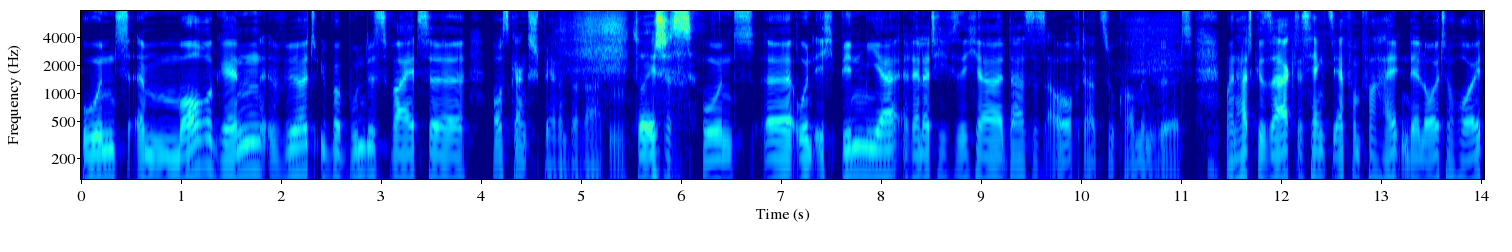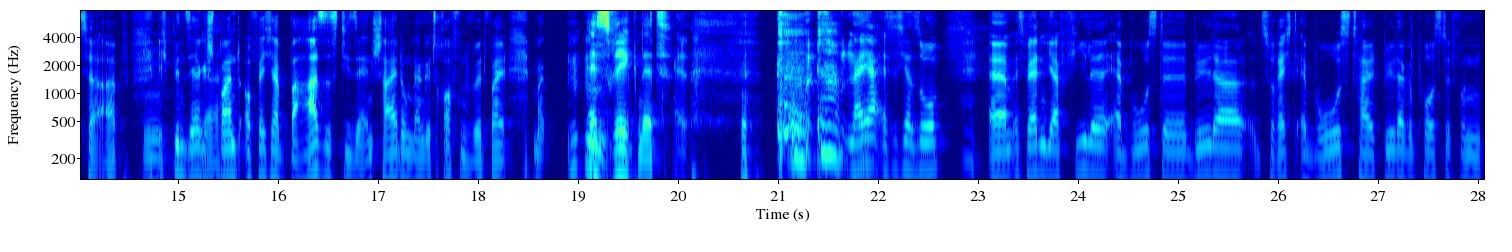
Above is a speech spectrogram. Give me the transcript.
und ähm, morgen wird über bundesweite Ausgangssperren beraten. So ist es. Und, äh, und ich bin mir relativ sicher, dass es auch dazu kommen wird. Man hat gesagt, es hängt sehr vom Verhalten der Leute heute ab. Hm, ich bin sehr ja. gespannt, auf welcher Basis die diese Entscheidung dann getroffen wird, weil man, es regnet. naja, es ist ja so, ähm, es werden ja viele erboste Bilder, zu Recht erbost halt Bilder gepostet von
